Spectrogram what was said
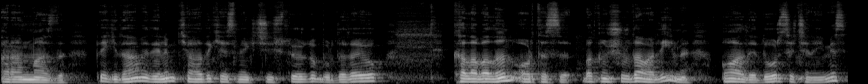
Aranmazdı. Peki devam edelim. Kağıdı kesmek için istiyordu. Burada da yok. Kalabalığın ortası. Bakın şurada var değil mi? O halde doğru seçeneğimiz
